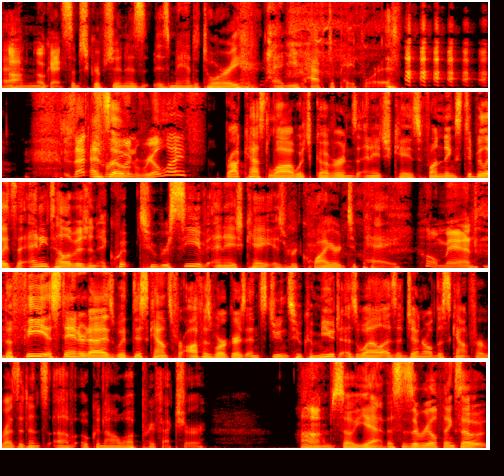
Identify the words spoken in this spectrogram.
Ah, and okay. subscription is is mandatory and you have to pay for it. Is that And true so- in real life? Broadcast law, which governs NHK's funding, stipulates that any television equipped to receive NHK is required to pay. Oh man. The fee is standardized with discounts for office workers and students who commute, as well as a general discount for residents of Okinawa Prefecture. Um, so yeah, this is a real thing. So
